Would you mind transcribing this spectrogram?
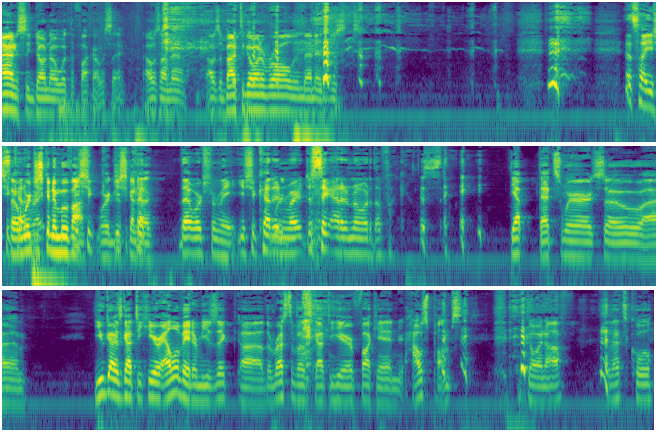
I honestly don't know what the fuck I was saying. I was on a, I was about to go on a roll, and then it just. That's how you should. So we're just right? gonna move on. should- We're just gonna- cut- that works for me. You should cut it and right. Just say I don't know what the fuck I was saying. Yep, that's where. So um, you guys got to hear elevator music. Uh, the rest of us got to hear fucking house pumps going off. So that's cool.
